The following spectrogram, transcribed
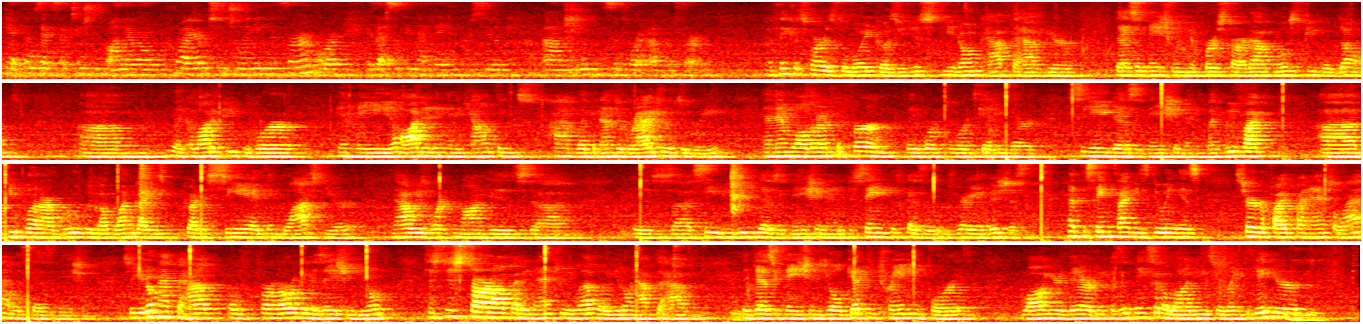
get those expectations on their own prior to joining the firm, or is that something that they can pursue um, with the support of the firm? I think as far as Deloitte goes, you just, you don't have to have your designation when you first start out. Most people don't. Um, Like a lot of people who are in the auditing and accounting have like an undergraduate degree. And then while they're at the firm, they work towards getting their CA designation. And like we've got uh, people in our group, we've got one guy who's got his CA, I think, last year. Now he's working on his, uh, his uh, CBV designation, and at the same, this guy's very ambitious. At the same time, he's doing his certified financial analyst designation. So you don't have to have, uh, for our organization, you don't, to just start off at an entry level, you don't have to have the designations. You'll get the training for it while you're there because it makes it a lot easier. Like to get your,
